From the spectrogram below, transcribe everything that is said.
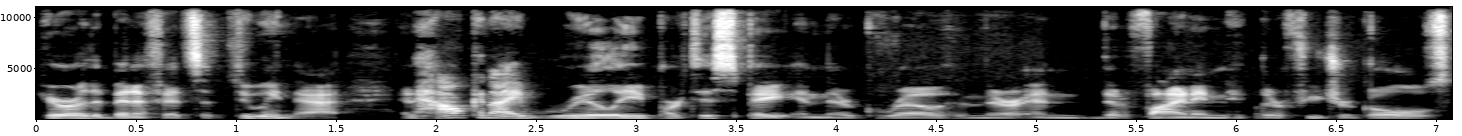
here are the benefits of doing that. And how can I really participate in their growth and their and their finding their future goals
